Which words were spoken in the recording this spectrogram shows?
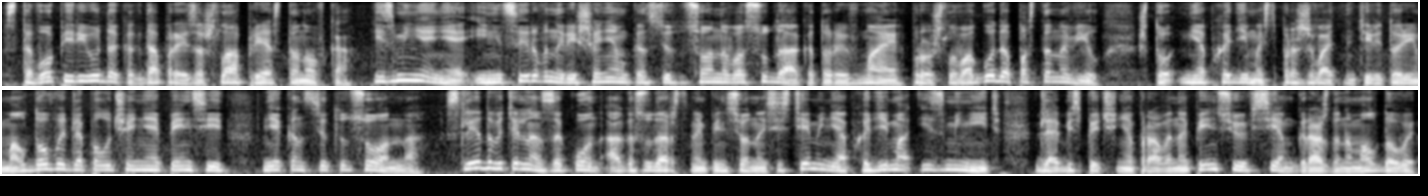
с того периода, когда произошла приостановка. Изменения инициированы решением Конституционного суда, который в мае прошлого года постановил, что необходимость проживать на территории Молдовы для получения пенсии неконституционна. Следовательно, закон о государственной пенсионной системе необходимо изменить для обеспечения права на пенсию всем гражданам Молдовы,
